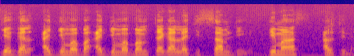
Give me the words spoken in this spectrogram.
jéggal ajjuma ba ajjuma ba mu tegal la ci samedi dimanche altine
